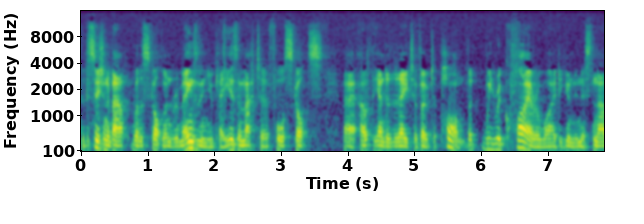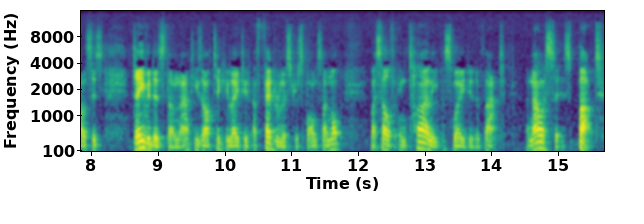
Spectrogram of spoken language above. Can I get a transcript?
the decision about whether Scotland remains in the UK is a matter for Scots uh, at the end of the day to vote upon. But we require a wider unionist analysis. David has done that. He's articulated a federalist response. I'm not myself entirely persuaded of that analysis. But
